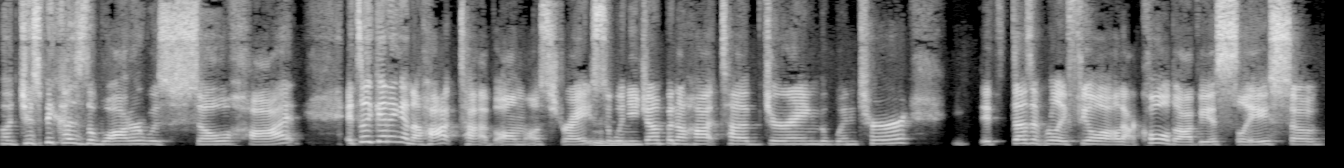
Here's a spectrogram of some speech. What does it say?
but just because the water was so hot it's like getting in a hot tub almost right? So when Mhm. you jump in a hot tub during the winter it doesn't really feel all that cold obviously so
